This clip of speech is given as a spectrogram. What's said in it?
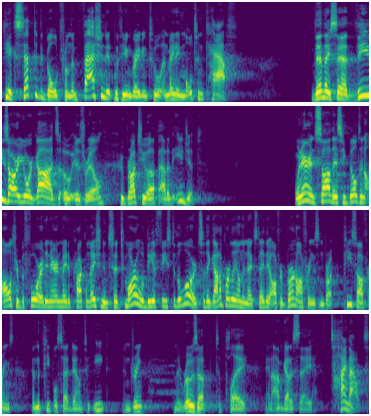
He accepted the gold from them, fashioned it with the engraving tool, and made a molten calf. Then they said, These are your gods, O Israel, who brought you up out of Egypt. When Aaron saw this, he built an altar before it, and Aaron made a proclamation and said, Tomorrow will be a feast of the Lord. So they got up early on the next day. They offered burnt offerings and brought peace offerings, and the people sat down to eat and drink and they rose up to play. And I've got to say, time out.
